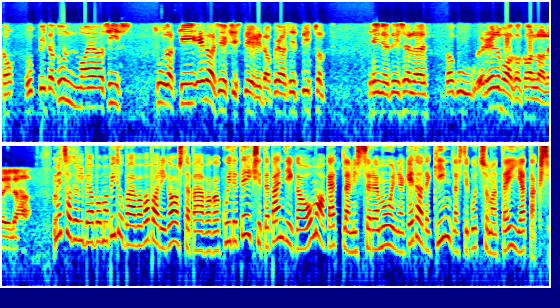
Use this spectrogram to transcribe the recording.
no õppida tundma ja siis suudadki edasi eksisteerida, peaasi, et lihtsalt teineteisele nagu relvaga kallale ei lähe. metsatöll peab oma pidupäeva vabariigi aastapäevaga, kui te teeksite bändiga oma kätlemistseremoonia, keda te kindlasti kutsumata ei jätaks?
